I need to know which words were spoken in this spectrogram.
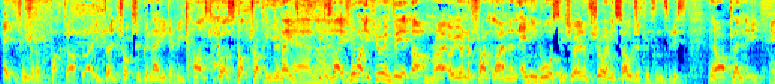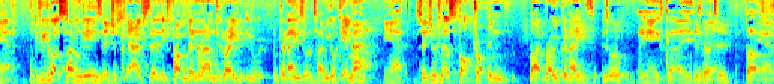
everything doesn't fuck up. Like he dro- drops a grenade every. You can't. You've got to stop dropping grenades I know. because like if you're if you're in Vietnam, right, or you're in the front line in any war situation, I'm sure any soldiers listen to this, and there are plenty. Yeah. If you've got some geezer just accidentally fumbling around the gra- grenades all the time, you have got to get him out. Yeah. So you just got to stop dropping like rogue grenades. Is all. Yeah, he's got. A, He's got Yeah. to. But Yeah.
